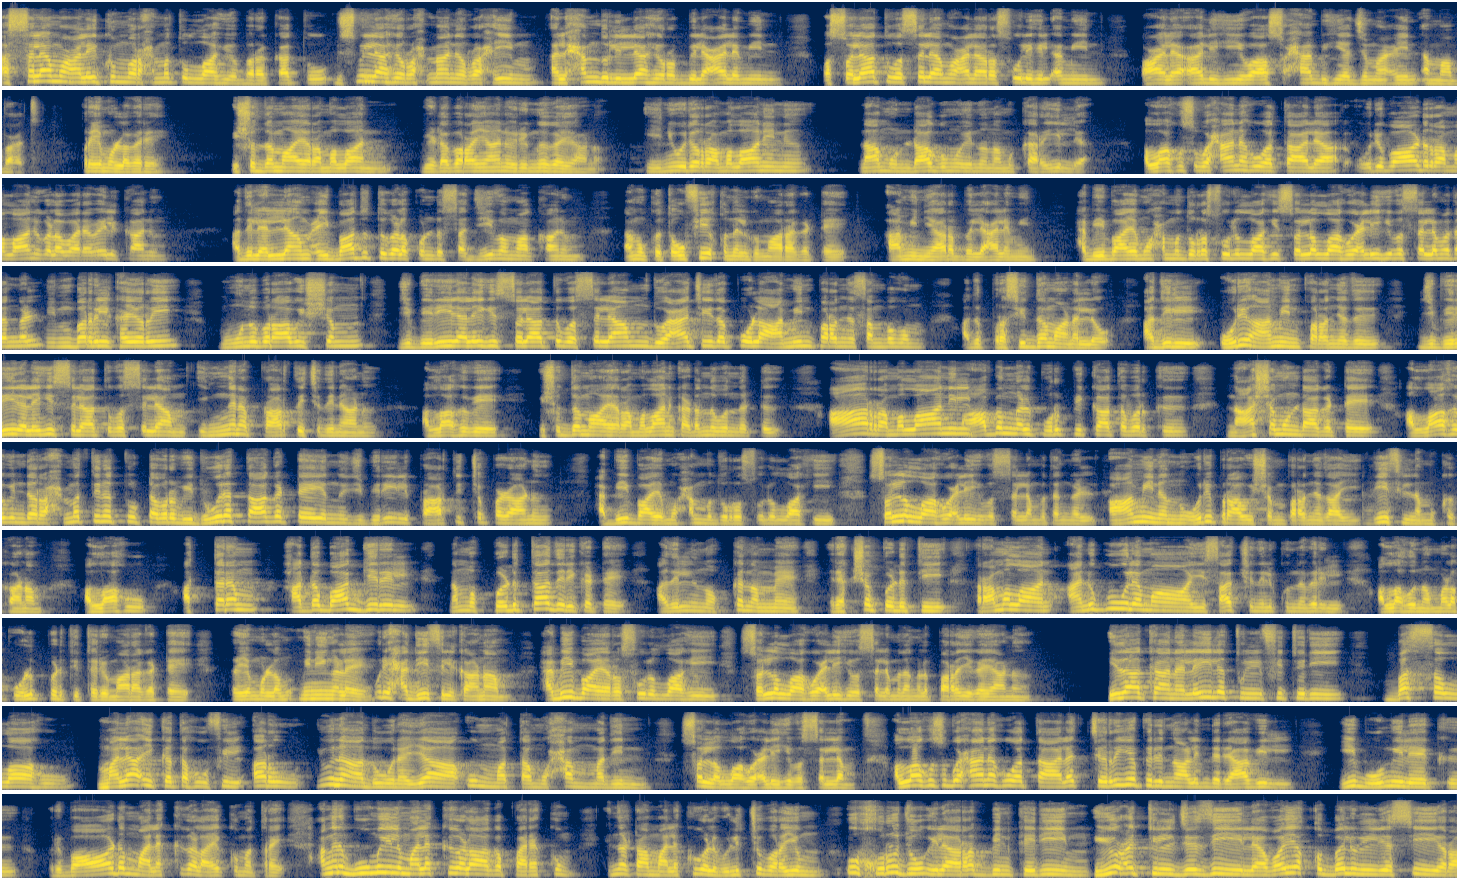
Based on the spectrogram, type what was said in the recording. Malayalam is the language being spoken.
അസ്സലാമു അലൈക്കും വറഹമത്തല്ലാഹി വബർക്കാത്തു ബിസ്മില്ലാഹി റഹ്മാൻ റഹീം അൽഹംദുലില്ലാഹി റബ്ബിൽ ആലമീൻ. വസ്സലാത്തു വസ്സലാമു അല റസൂലിഹിൽ അമീൻ. അല അലിഹി വഅസ്ഹാബിഹി അജ്മഈൻ. അമ്മാബാദ് പ്രിയമുള്ളവരെ വിശുദ്ധമായ റമലാൻ വിട പറയാൻ ഒരുങ്ങുകയാണ്. ഇനി ഒരു റമലാനിന് നാം ഉണ്ടാകുമോ എന്ന് നമുക്കറിയില്ല. അള്ളാഹു സുബ്ഹാനഹു വതആല ഒരുപാട് റമലാനുകളെ വരവേൽക്കാനും അതിലെല്ലാം ഇബാദത്തുകളെ കൊണ്ട് സജീവമാക്കാനും നമുക്ക് തൗഫീഖ് നൽകുമാറാകട്ടെ. ആമീൻ യാ റബ്ബൽ ആലമീൻ. ഹബീബായ മുഹമ്മദ് റസൂലുള്ളാഹി സ്വല്ലല്ലാഹു അലൈഹി വസല്ലമ തങ്ങൾ മിമ്പറിൽ കയറി മൂന്ന് പ്രാവശ്യം ജിബിരിൽ അലൈഹി സ്വലാത്തു വസ്സലാം ദുആ ചെയ്തപ്പോൾ ആമീൻ പറഞ്ഞ സംഭവം അത് പ്രസിദ്ധമാണല്ലോ. അതിൽ ഒരു ആമീൻ പറഞ്ഞത് ജിബിരിൽ അലൈഹി സ്വലാത്തു വസ്സലാം ഇങ്ങനെ പ്രാർത്ഥിച്ചതിനാണ്. അള്ളാഹുവെ വിശുദ്ധമായ റമദാൻ കടന്നു വന്നിട്ട് ആ റമലാനിൽ പാപങ്ങൾ പൊറുപ്പിക്കാത്തവർക്ക് നാശമുണ്ടാകട്ടെ അള്ളാഹുവിന്റെ റഹ്മത്തിനെ തൊട്ടവർ വിദൂരത്താകട്ടെ എന്ന് ജിബിരിയിൽ പ്രാർത്ഥിച്ചപ്പോഴാണ് ഹബീബായ മുഹമ്മദ് റസൂലുള്ളാഹി സൊല്ലാഹു അലഹി വസല്ലം തങ്ങൾ ആമീൻ എന്ന് ഒരു പ്രാവശ്യം പറഞ്ഞതായി ഹദീസിൽ നമുക്ക് കാണാം. അള്ളാഹു അത്തരം ഹതഭാഗ്യരിൽ നമ്മ പെടുത്താതിരിക്കട്ടെ അതിൽ നിന്നൊക്കെ നമ്മെ രക്ഷപ്പെടുത്തി റമലാൻ അനുകൂലമായി സാക്ഷി നിൽക്കുന്നവരിൽ അള്ളാഹു നമ്മളെ ഉൾപ്പെടുത്തി തരുമാറാകട്ടെ. പ്രിയമുള്ള മിനിങ്ങളെ ഒരു ഹദീസിൽ കാണാം. ഹബീബായ റസൂലുള്ളാഹി സ്വല്ലല്ലാഹു അലഹി വസ്ലം തങ്ങൾ പറയുകയാണ് ഇതാക്കാന ലൈലത്തുൽ ഫിത്തുരി ഫിൽ അറു യുനാദൂന മുഹമ്മദിൻ അലൈഹി വസല്ലം. അല്ലാഹു സുബ്ഹാനഹു ചെറിയ പെരുന്നാളിന്റെ രാവിൽ ഈ ഭൂമിയിലേക്ക് ഒരുപാട് മലക്കുകൾ അയക്കുമത്രേ. അങ്ങനെ ഭൂമിയിൽ മലക്കുകളാകെ പരക്കും. എന്നിട്ട് ആ മലക്കുകൾ വിളിച്ചു പറയും റബ്ബിൻ കരീം ജസീല യസീറ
